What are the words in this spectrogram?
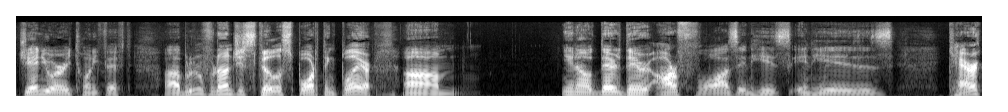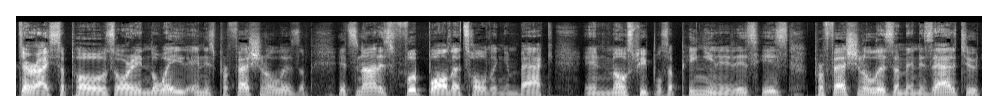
January twenty fifth. Uh, Bruno Fernandes is still a sporting player. Um, you know, there there are flaws in his in his character, I suppose, or in the way in his professionalism. It's not his football that's holding him back in most people's opinion. It is his professionalism and his attitude.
